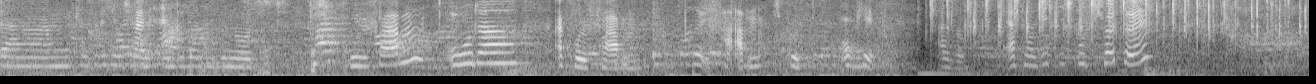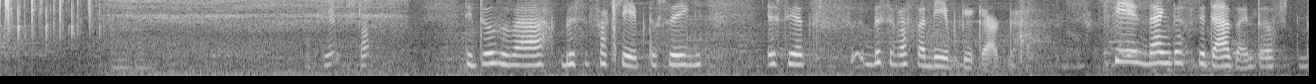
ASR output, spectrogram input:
Dann kannst du dich entscheiden, entweder du benutzt Sprühfarben oder Acrylfarben. Sprühfarben. Sprüh. Okay. Also, erstmal wichtig gut schütteln. Okay, stopp. Die Dose war ein bisschen verklebt, deswegen ist jetzt ein bisschen was daneben gegangen. Vielen Dank, dass wir da sein durften.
